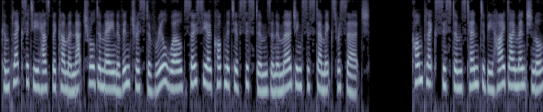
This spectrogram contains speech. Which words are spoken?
complexity has become a natural domain of interest of real-world socio-cognitive systems and emerging systemics research. Complex systems tend to be high-dimensional,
